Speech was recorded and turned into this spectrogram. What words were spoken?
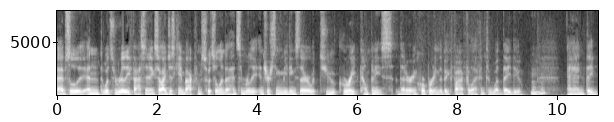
Absolutely. And what's really fascinating, so I just came back from Switzerland. I had some really interesting meetings there with two great companies that are incorporating the Big Five for Life into what they do. Mm-hmm. And they,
